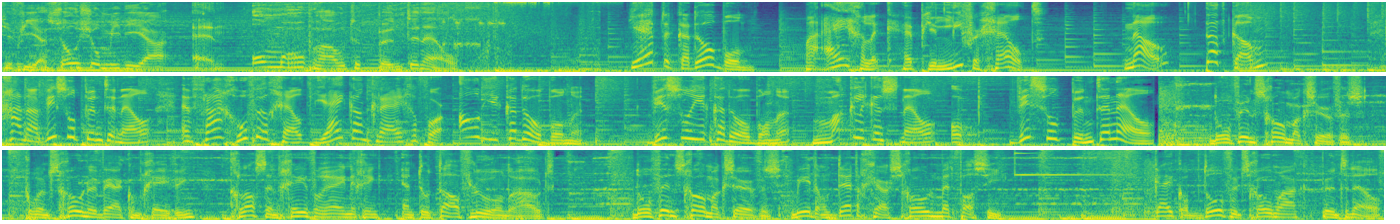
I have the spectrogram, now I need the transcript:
Je via social media en omroephouten.nl. Je hebt een cadeaubon, maar eigenlijk heb je liever geld. Nou, dat kan. Ga naar wissel.nl en vraag hoeveel geld jij kan krijgen voor al je cadeaubonnen. Wissel je cadeaubonnen makkelijk en snel op wissel.nl. Dolphin Schoonmaakservice. Voor een schone werkomgeving, glas- en gevelreiniging en totaal vloeronderhoud. Dolphin Schoonmaakservice. Meer dan 30 jaar schoon met passie. Kijk op dolphinschoonmaak.nl.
